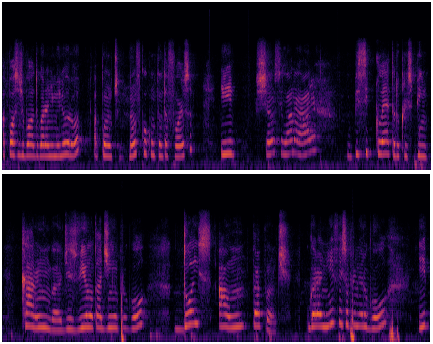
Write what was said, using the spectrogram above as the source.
a posse de bola do Guarani melhorou a ponte não ficou com tanta força e chance lá na área, bicicleta do Crispim. Caramba, desvio notadinho pro gol. 2 a 1 para Ponte. O Guarani fez seu primeiro gol e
